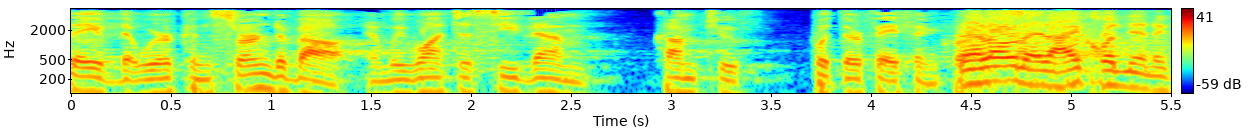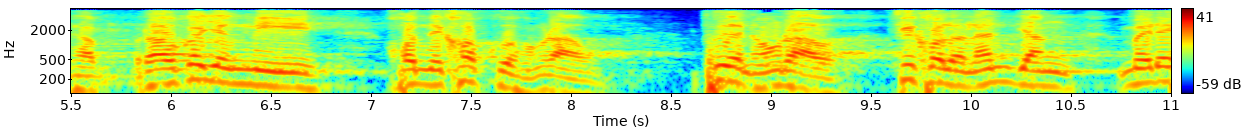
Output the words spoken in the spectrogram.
saved that we're concerned about, and we want to see them come to put their faith in แต่เรา Christ. หลายๆคนเนี่ยนะครับเราก็ยังมีคนในครอบครัวของเรา เพื่อนของเราที่คนเหล่านั้นยังไม่ได้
